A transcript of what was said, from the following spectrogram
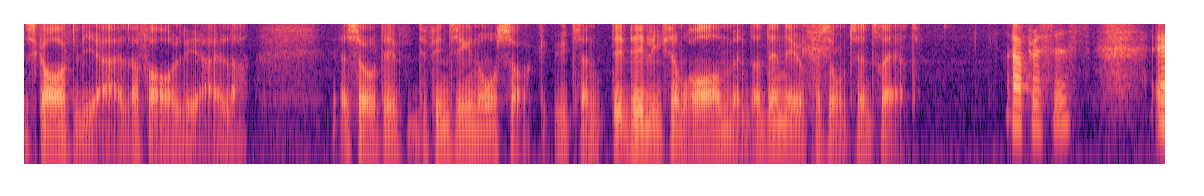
skadliga eller farliga eller så. Det, det finns ingen orsak, utan det, det är liksom ramen och den är ju personcentrerad. Ja, precis. Eh,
